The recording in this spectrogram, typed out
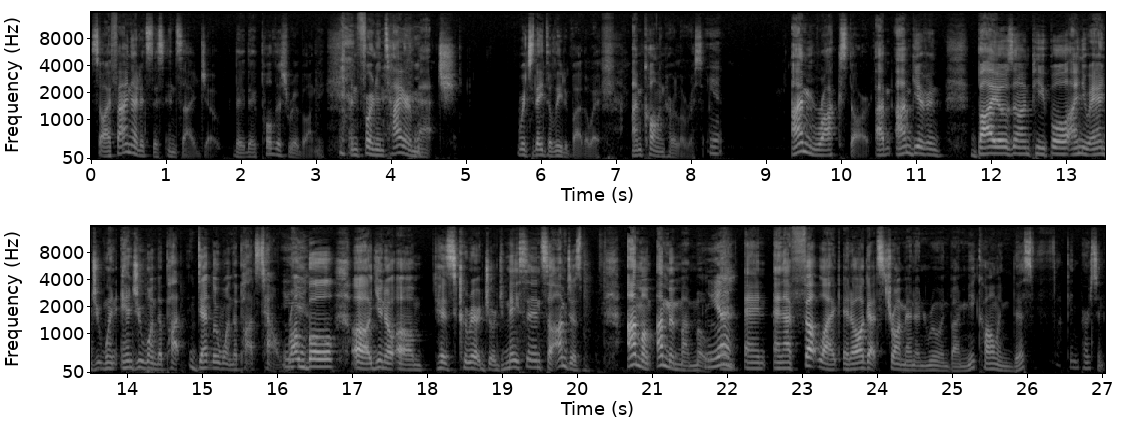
So I find out it's this inside joke. They, they pull this rib on me. And for an entire match, which they deleted, by the way, I'm calling her Larissa. Yeah. I'm rock star. I'm I'm giving bios on people. I knew Andrew when Andrew won the pot. Dentler won the Pottstown Rumble. Uh, you know, um, his career at George Mason. So I'm just. I'm um, I'm in my mode. Yeah. And, and and I felt like it all got strawman and ruined by me calling this fucking person.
